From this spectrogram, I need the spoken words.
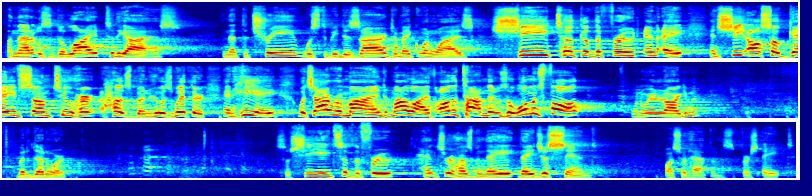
and that it was a delight to the eyes, and that the tree was to be desired to make one wise, she took of the fruit and ate, and she also gave some to her husband who was with her, and he ate, which I remind my wife all the time that it was a woman's fault when we're in an argument but it doesn't work. So she eats of the fruit, hence her husband, they, they just sinned. Watch what happens. Verse 8.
